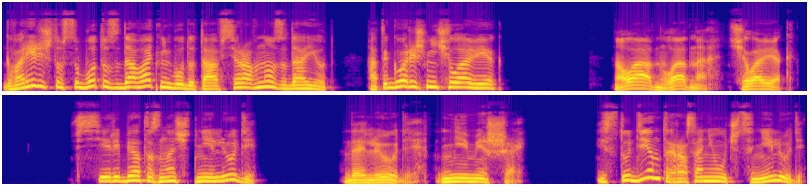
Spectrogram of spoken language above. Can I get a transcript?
Говорили, что в субботу задавать не будут, а все равно задают. А ты говоришь, не человек. Ну ладно, ладно, человек. Все ребята, значит, не люди? Да люди, не мешай. И студенты, раз они учатся, не люди.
